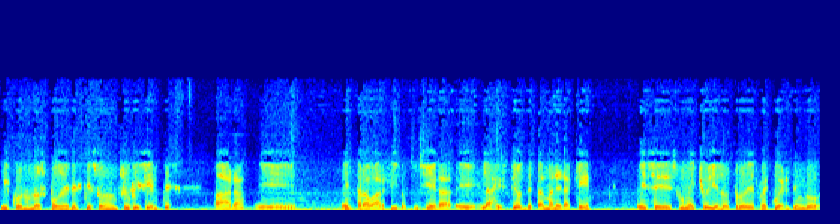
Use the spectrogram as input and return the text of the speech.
y con unos poderes que son suficientes para eh, entrabar, si lo quisiera, eh, la gestión, de tal manera que ese es un hecho y el otro es, recuérdenlo,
